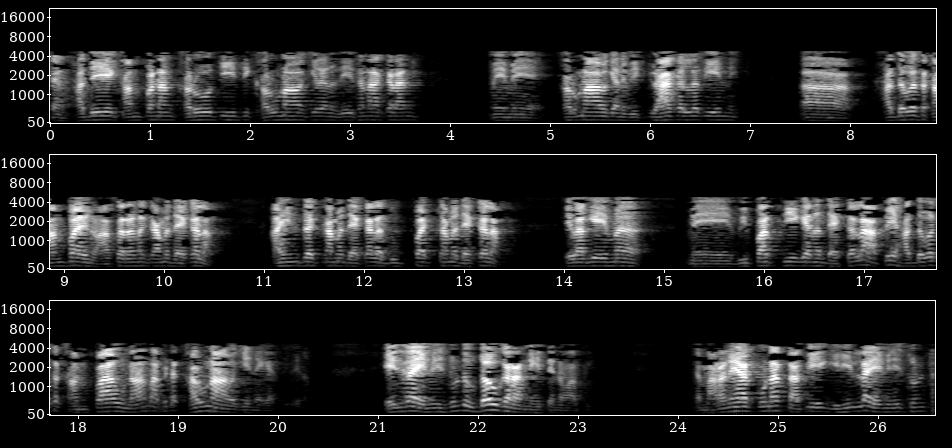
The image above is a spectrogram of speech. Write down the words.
දැන් හදේ කම්පණං කරෝති इति කරුණාව කියලා දේශනා කරන්නේ. මේ මේ කරුණාව ගැන විග්‍රහ කරලා තියෙන්නේ. හදවත කම්පා වෙන අසරණකම දැකලා අහිංසකකම දැකලා දුප්පත්කම දැකලා ඒ වගේම මේ විපත්තිය ගැන දැකලා අපේ හදවත කම්පා වුණාම අපිට කරුණාව කියන එක ඇති වෙනවා. ඒ නිසා මේ මිනිසුන්ට උදව් කරන්න හිතෙනවා අපි. මරණයක් වුණත් අපි ගිහිල්ලා මේ මිනිසුන්ට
